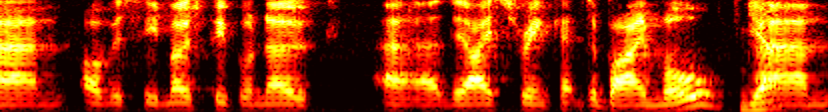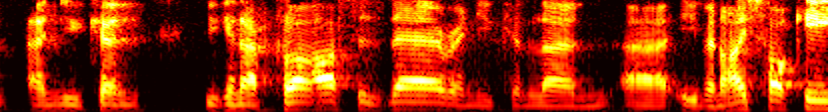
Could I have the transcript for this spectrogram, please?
Um, obviously, most people know uh, the ice rink at Dubai Mall, Yeah. um, and you can you can have classes there, and you can learn uh, even ice hockey.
